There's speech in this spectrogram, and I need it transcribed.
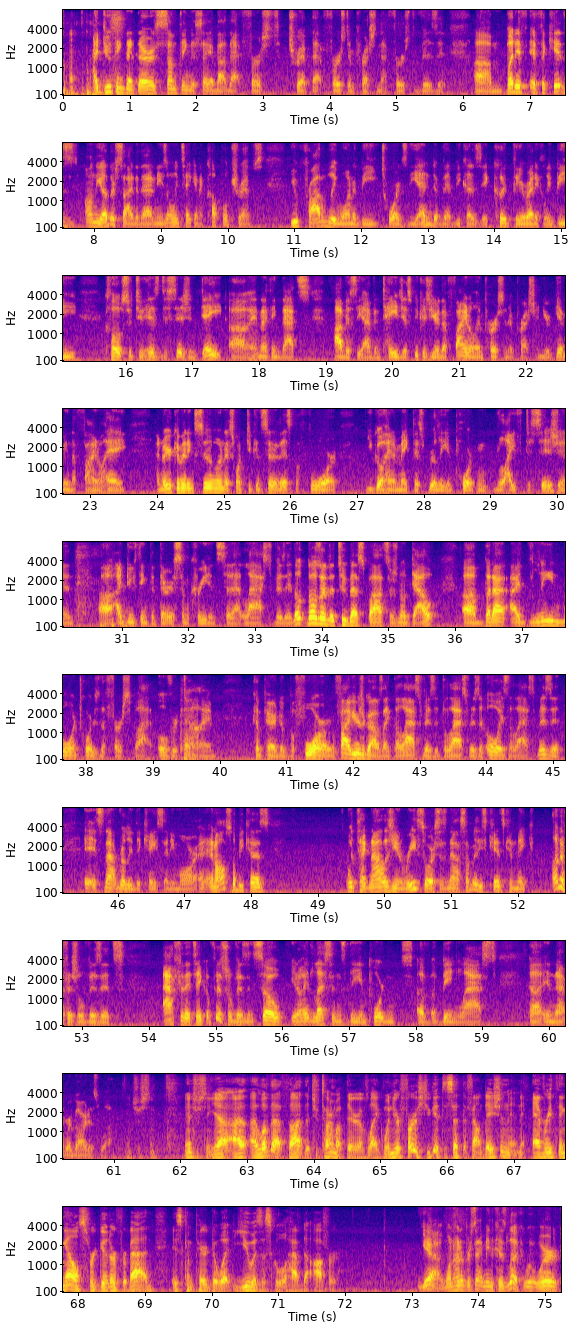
I do think that there is something to say about that first trip, that first impression, that first visit. Um, but if if a kid's on the other side of that and he's only taken a couple trips, you probably want to be towards the end of it because it could theoretically be closer to his decision date. Uh, and I think that's obviously advantageous because you're the final in person impression. You're giving the final, hey, I know you're committing soon. I just want you to consider this before you go ahead and make this really important life decision. Uh, I do think that there is some credence to that last visit. Th- those are the two best spots. There's no doubt. Um, but I, I lean more towards the first spot over okay. time compared to before. Five years ago, I was like the last visit, the last visit, always the last visit. It's not really the case anymore. And, and also because with technology and resources now, some of these kids can make unofficial visits after they take official visits. So, you know, it lessens the importance of, of being last uh, in that regard as well. Interesting. Interesting. Yeah, I, I love that thought that you're talking about there of like when you're first, you get to set the foundation and everything else for good or for bad is compared to what you as a school have to offer. Yeah, 100%. I mean, because look, we're,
